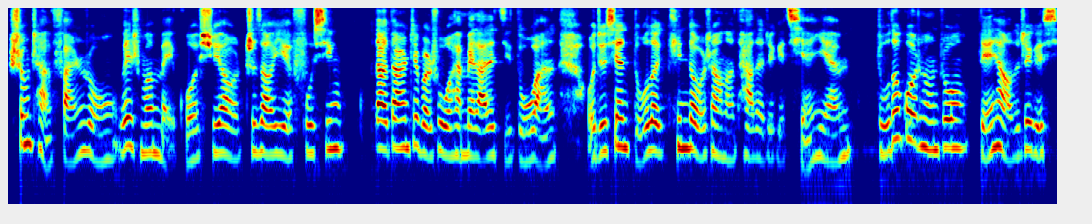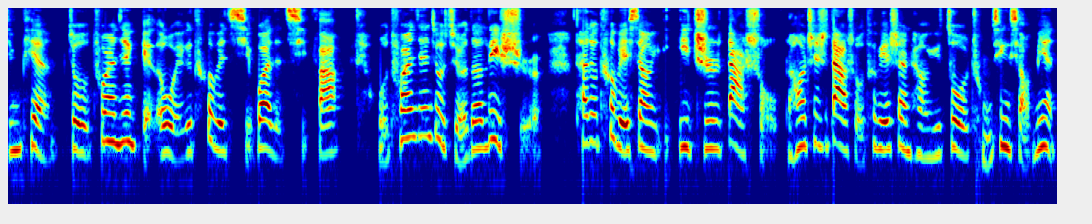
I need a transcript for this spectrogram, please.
生产繁荣：为什么美国需要制造业复兴》。当当然，这本书我还没来得及读完，我就先读了 Kindle 上的它的这个前言。读的过程中，联想的这个芯片就突然间给了我一个特别奇怪的启发。我突然间就觉得历史它就特别像一只大手，然后这只大手特别擅长于做重庆小面。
